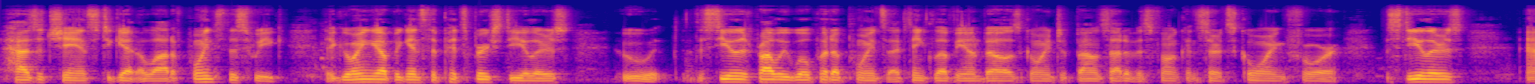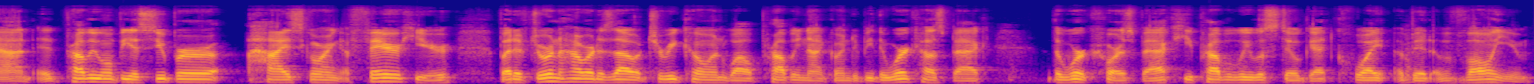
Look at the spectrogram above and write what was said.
has a chance to get a lot of points this week. They're going up against the Pittsburgh Steelers, who the Steelers probably will put up points. I think Le'Veon Bell is going to bounce out of his funk and start scoring for the Steelers. And it probably won't be a super high scoring affair here, but if Jordan Howard is out, Tarik Cohen, while probably not going to be the workhouse back, the workhorse back, he probably will still get quite a bit of volume.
